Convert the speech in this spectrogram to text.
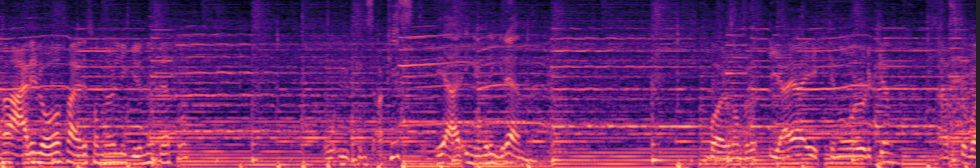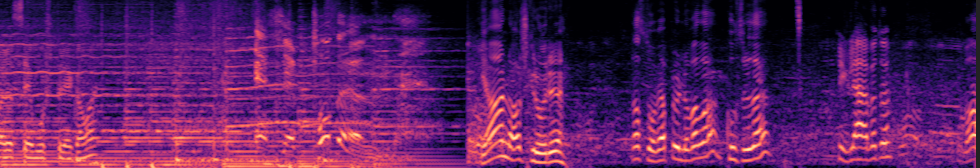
Er det lov å feire sånn når du ligger under setet? Og ukens artist, det er Ingen Ringgren. Bare sånn for at Jeg er ikke noe ulken. Jeg skal bare se hvor sprek han er. Ja, Lars Grorud. Da står vi her på Ullevål, da. Koser du deg? Hyggelig her, vet du. Hva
